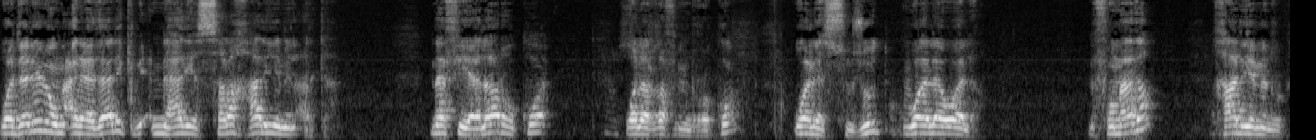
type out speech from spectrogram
ودليلهم على ذلك بأن هذه الصلاة خالية من الأركان. ما فيها لا ركوع ولا الرفع من الركوع ولا السجود ولا ولا. مفهوم هذا؟ خالية من الركوع.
